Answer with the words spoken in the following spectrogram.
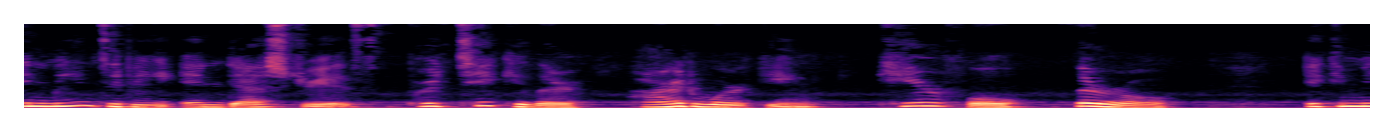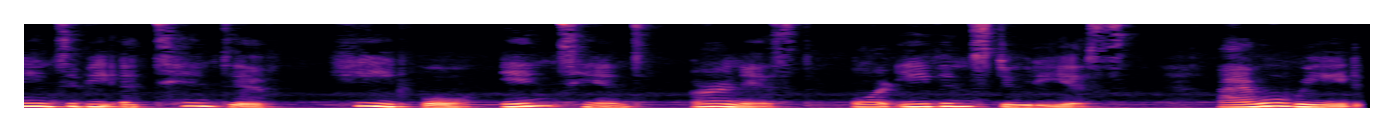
can mean to be industrious, particular, hardworking, careful, thorough. It can mean to be attentive, heedful, intent, earnest, or even studious. I will read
